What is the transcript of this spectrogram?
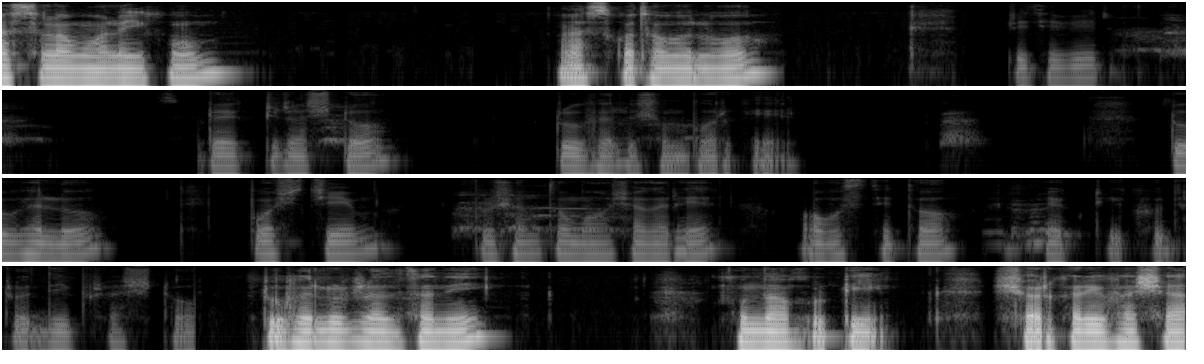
আসসালামু আলাইকুম। আজ কথা বলব পৃথিবীর ছোট একটি রাষ্ট্র টুভ্যালু সম্পর্কে। টুভ্যালু পশ্চিম প্রশান্ত মহাসাগরে অবস্থিত একটি ক্ষুদ্র দ্বীপ রাষ্ট্র দ্বীপরাষ্ট্র টুভ্যালুর রাজধানী উনাপুটি সরকারি ভাষা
